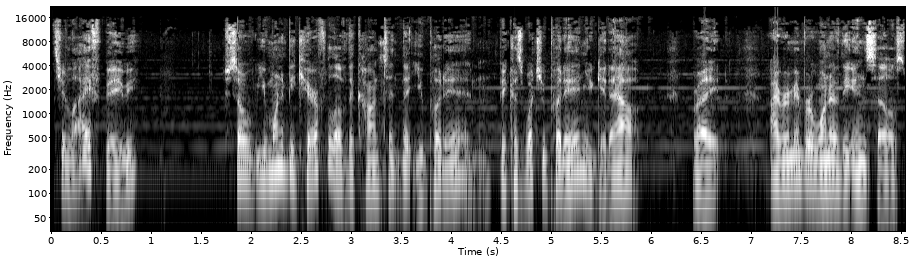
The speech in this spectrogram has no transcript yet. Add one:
It's your life, baby. So you want to be careful of the content that you put in because what you put in, you get out, right? I remember one of the incels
